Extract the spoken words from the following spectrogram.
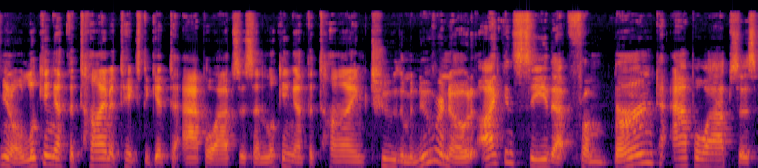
you know, looking at the time it takes to get to apoapsis and looking at the time to the maneuver node, I can see that from burn to apoapsis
